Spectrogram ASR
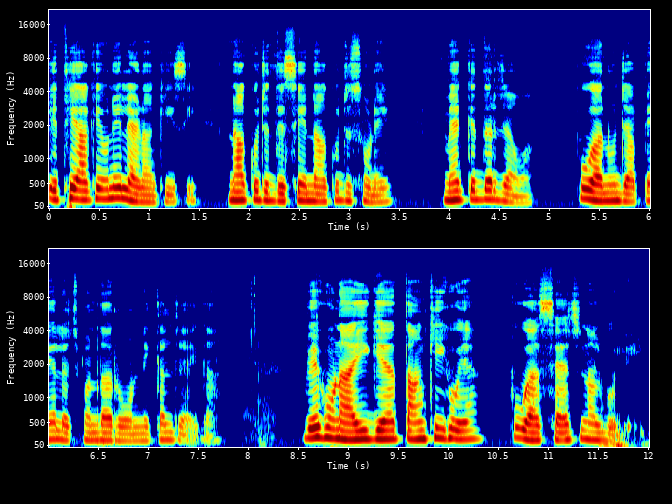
ਇੱਥੇ ਆ ਕੇ ਉਹਨੇ ਲੈਣਾ ਕੀ ਸੀ? ਨਾ ਕੁਝ ਦਿਸੇ, ਨਾ ਕੁਝ ਸੁਣੇ। ਮੈਂ ਕਿੱਧਰ ਜਾਵਾਂ? ਭੂਆ ਨੂੰ ਜਾਪਿਆ ਲక్ష్మణ ਦਾ ਰੋਣ ਨਿਕਲ ਜਾਏਗਾ। ਵੇ ਹੁਣ ਆਈ ਗਿਆ ਤਾਂ ਕੀ ਹੋਇਆ? ਭੂਆ ਸਹਿਜ ਨਾਲ ਬੋਲੀ।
